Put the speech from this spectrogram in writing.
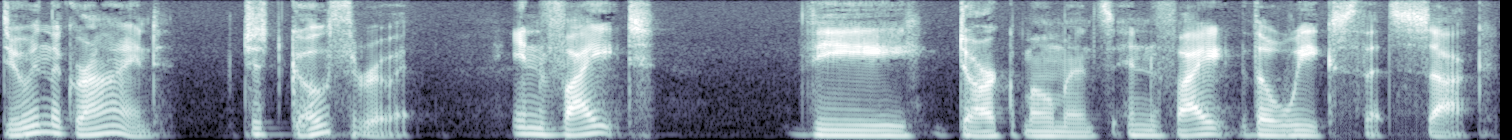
doing the grind. Just go through it. Invite the dark moments, invite the weeks that suck.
